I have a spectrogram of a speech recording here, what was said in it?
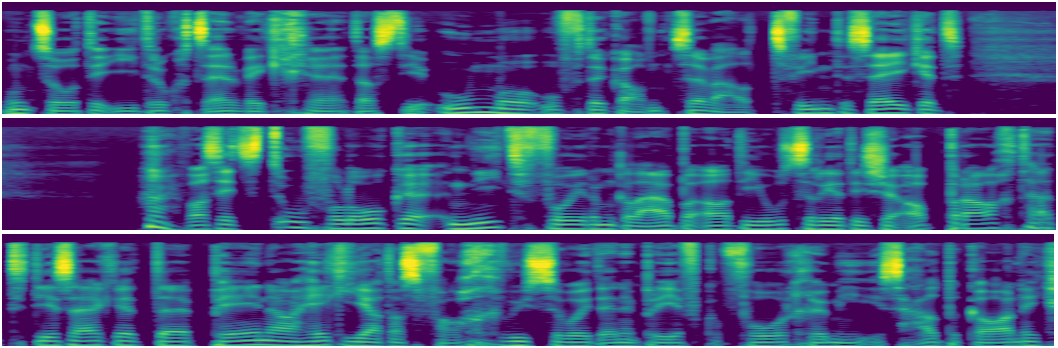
und so den Eindruck zu erwecken, dass die UMO auf der ganzen Welt zu finden seien. Hm, was jetzt die Ufologen nicht von ihrem Glauben an die Außerirdischen abgebracht hat, die sagen, der Pena hätte ja das Fachwissen, das in diesen Brief vorkommt, selber gar nicht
